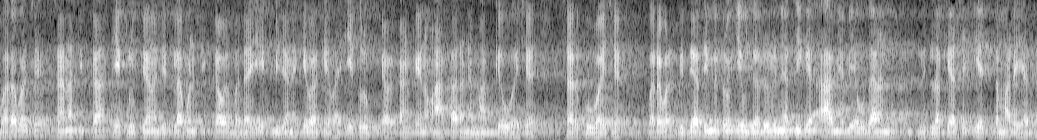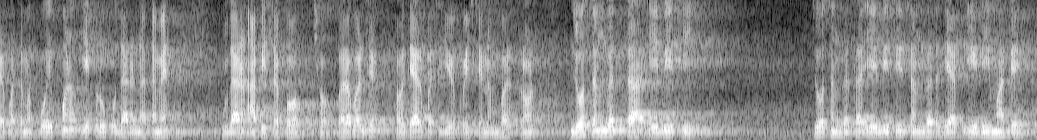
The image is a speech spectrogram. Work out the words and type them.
બરાબર છે? શાના સિક્કા? એક રૂપિયાના જેટલા પણ સિક્કા હોય બધા એકબીજાને કેવા કહેવાય? એક રૂપિયા કહેવાય કારણ કે એનો આકાર અને માપ કેવું હોય છે? સરખું હોય છે. બરાબર? વિદ્યાર્થી મિત્રો, એવું જરૂરી નથી કે આ મેં બે ઉદાહરણ લખ્યા છે, એ જ તમારે યાદ રાખવા. તમે કોઈ પણ એકરૂપ ઉદાહરણના તમે ઉદાહરણ આપી શકો છો. બરાબર છે? હવે ત્યાર પછી જોઈએ ક્વેશ્ચન નંબર ત્રણ. જો સંગતતા એબીસી જો સંગતતા એબીસી સંગત એફ ઈડી માટે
